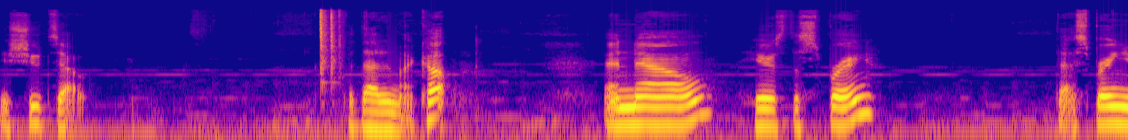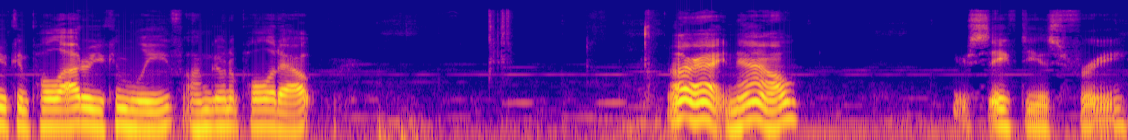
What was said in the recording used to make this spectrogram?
it shoots out. Put that in my cup. And now, here's the spring. That spring you can pull out or you can leave. I'm going to pull it out. All right, now your safety is free.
